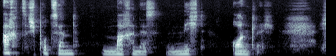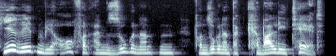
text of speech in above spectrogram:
80 Prozent machen es nicht ordentlich. Hier reden wir auch von einem sogenannten, von sogenannter Qualität.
